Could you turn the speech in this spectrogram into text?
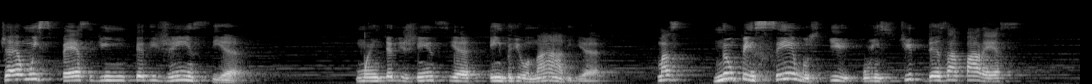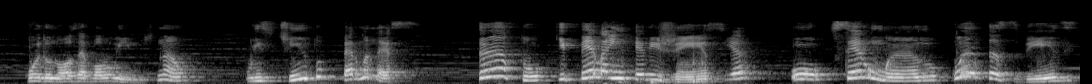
já é uma espécie de inteligência, uma inteligência embrionária. Mas não pensemos que o instinto desaparece quando nós evoluímos. Não, o instinto permanece. Tanto que pela inteligência, o ser humano, quantas vezes,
